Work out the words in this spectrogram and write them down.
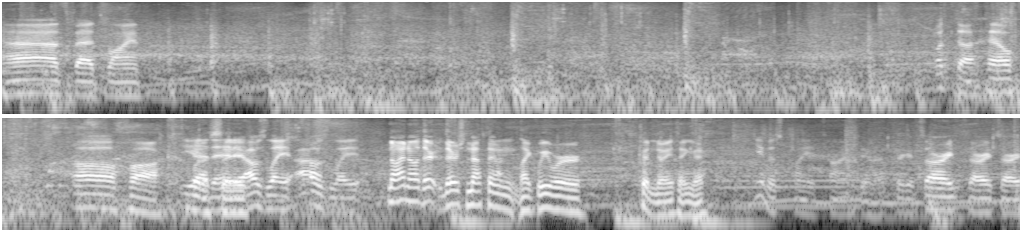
Ah, that's bad flying. What the hell? Oh, Fuck. yeah, What a to hit it. save. I was late. I was late. No, I know. There, there's nothing like we were. Couldn't do anything there. Give us plenty of time, dude. I figured. Sorry, sorry, sorry.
